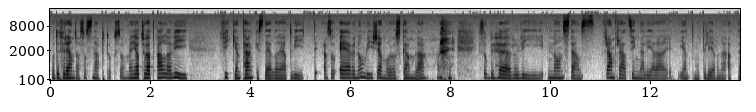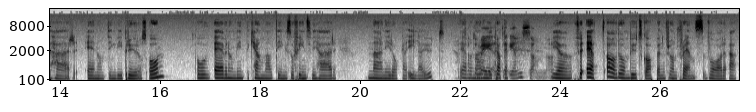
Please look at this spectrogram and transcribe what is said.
Och det förändras så snabbt också. Men jag tror att alla vi fick en tankeställare att vi, alltså även om vi känner oss gamla så behöver vi någonstans framförallt signalera gentemot eleverna att det här är någonting vi bryr oss om. Och även om vi inte kan allting så finns vi här när ni råkar illa ut. Eller att de när är ni inte ensamma. Ja, för ett av de budskapen från Friends var att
